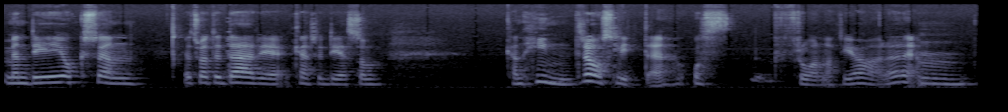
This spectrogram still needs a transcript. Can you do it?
men det är också en jag tror att det där är kanske det som kan hindra oss lite från att göra det. Mm.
